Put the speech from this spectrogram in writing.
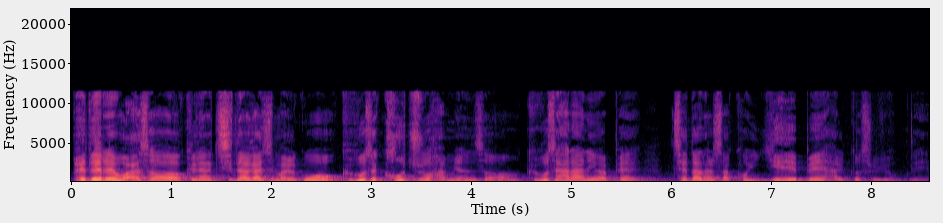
베델에 와서 그냥 지나가지 말고 그곳에 거주하면서 그곳에 하나님 앞에 재단을 쌓고 예배할 것을 요구해요.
